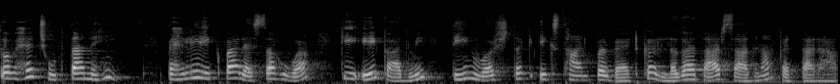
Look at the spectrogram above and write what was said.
तो वह छूटता नहीं। पहले एक बार ऐसा हुआ कि एक आदमी तीन वर्ष तक एक स्थान पर बैठकर लगातार साधना करता रहा।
